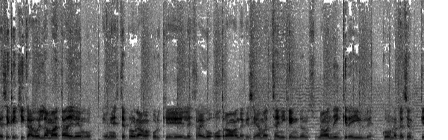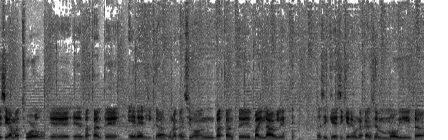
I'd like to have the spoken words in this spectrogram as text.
Parece que Chicago es la mata del emo en este programa porque les traigo otra banda que se llama Tiny Kingdoms, una banda increíble con una canción que se llama Twirl, eh, es bastante enérgica, una canción bastante bailable, así que si quieren una canción movidita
